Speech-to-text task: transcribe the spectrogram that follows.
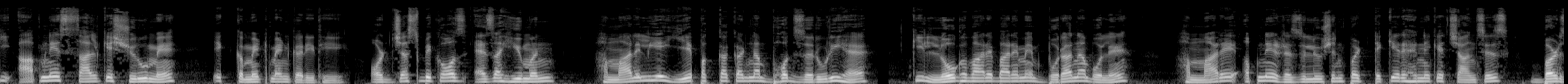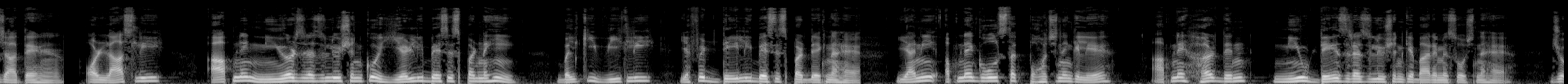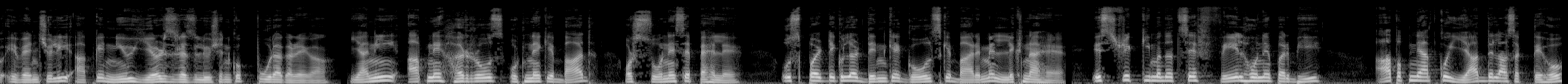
कि आपने इस साल के शुरू में एक कमिटमेंट करी थी। और just because as a human हमारे लिए ये पक्का करना बहुत ज़रूरी है कि लोग हमारे बारे में बुरा ना बोलें। हमारे अपने रेजोल्यूशन पर टिके रहने के चांसेस बढ़ जाते हैं। और लास्टली आपने न्यू ईयर्स रेजोल्यूशन को ईयरली बेसिस पर नहीं, बल्कि वीकली या फिर डेली बेसिस पर देखना है। यानी अपने गोल्स तक पहुँचने के लिए आपने हर दिन न्यू डेज़ रेजोल्यूशन के बारे में सोचना है, जो इवेंचुअली आपके न्यू ईयर्स रेजोल्यूशन को पूरा करेगा। यानी आपने हर रोज उठने के बाद और सोने से पहले उस पर्टिकुलर दिन के गोल्स के बारे में लिखना है। इस ट्रिक की मदद से फेल होने पर भी आप अपने आप को याद दिला सकते हो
